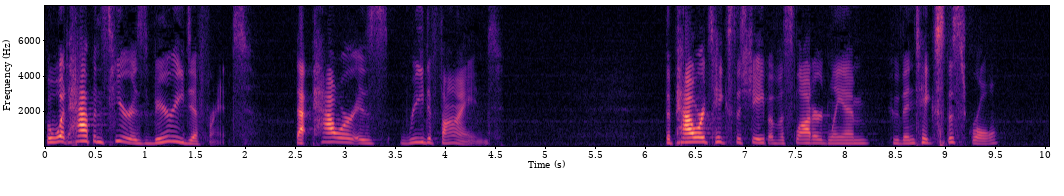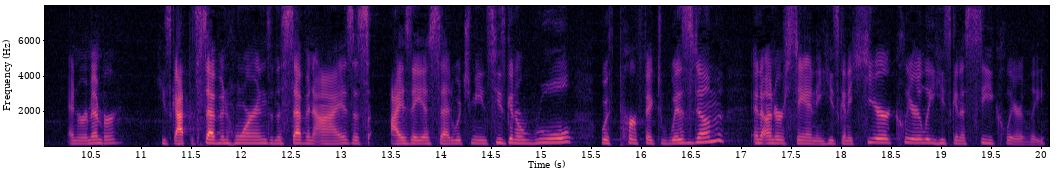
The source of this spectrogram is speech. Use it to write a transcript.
But what happens here is very different. That power is redefined. The power takes the shape of a slaughtered lamb who then takes the scroll. And remember, he's got the seven horns and the seven eyes, as Isaiah said, which means he's going to rule with perfect wisdom and understanding. He's going to hear clearly, he's going to see clearly.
